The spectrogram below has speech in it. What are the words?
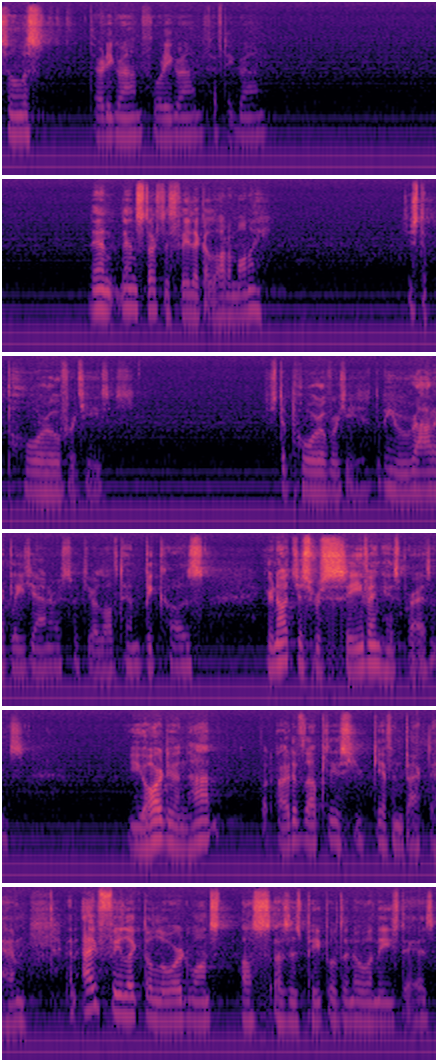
some of us, thirty grand, forty grand, fifty grand. Then then starts to feel like a lot of money. Just to pour over Jesus. Just to pour over Jesus. To be radically generous with your love to Him because you're not just receiving His presence you are doing that, but out of that place, you're given back to Him. And I feel like the Lord wants us as His people to know in these days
